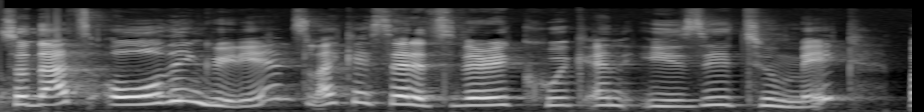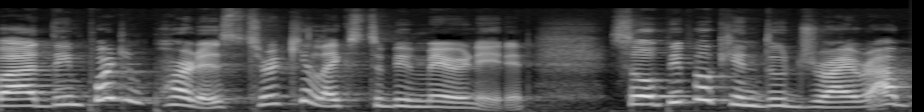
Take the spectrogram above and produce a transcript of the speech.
So that's all the ingredients. Like I said, it's very quick and easy to make. But the important part is turkey likes to be marinated. So people can do dry rub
